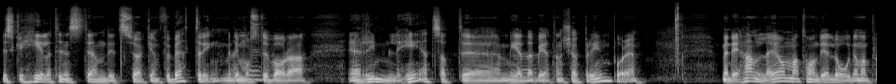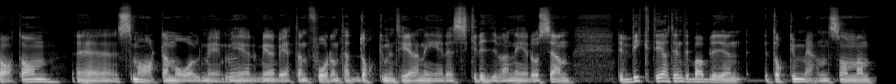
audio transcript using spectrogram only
vi ska hela tiden ständigt söka en förbättring. Men det måste vara en rimlighet så att eh, medarbetaren ja. köper in på det. Men det handlar ju om att ha en dialog där man pratar om eh, smarta mål med, med mm. medarbetaren. Få dem till att dokumentera ner det, skriva ner det och sen det viktiga är att det inte bara blir en, ett dokument som man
